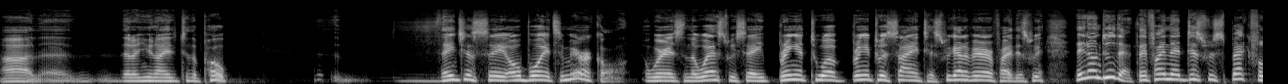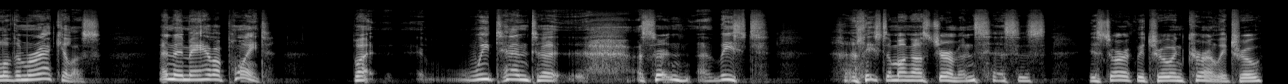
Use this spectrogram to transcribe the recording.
uh, that are united to the Pope. They just say, "Oh boy, it's a miracle." Whereas in the West, we say, "Bring it to a bring it to a scientist. We got to verify this." We, they don't do that. They find that disrespectful of the miraculous, and they may have a point, but we tend to a certain at least at least among us Germans, this is historically true and currently true,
